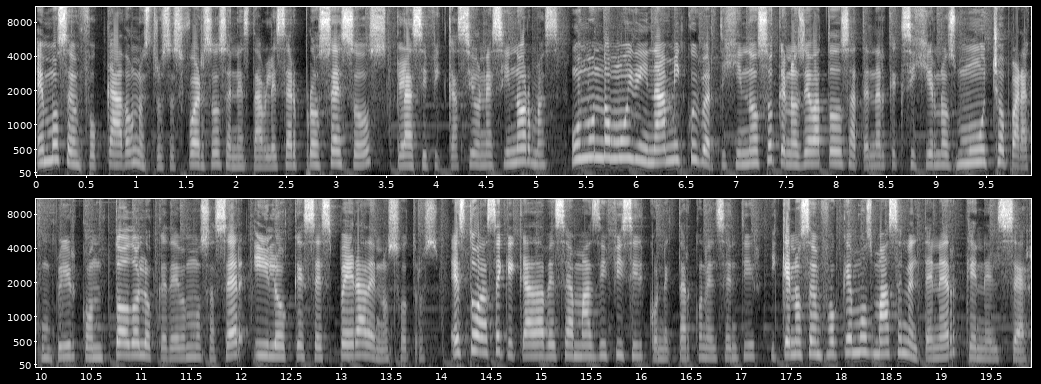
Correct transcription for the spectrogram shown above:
hemos enfocado nuestros esfuerzos en establecer procesos, clasificaciones y normas. Un mundo muy dinámico y vertiginoso que nos lleva a todos a tener que exigirnos mucho para cumplir con todo lo que debemos hacer y lo que se espera de nosotros. Esto hace que cada vez sea más difícil conectar con el sentir y que nos enfoquemos más en el tener que en el ser.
